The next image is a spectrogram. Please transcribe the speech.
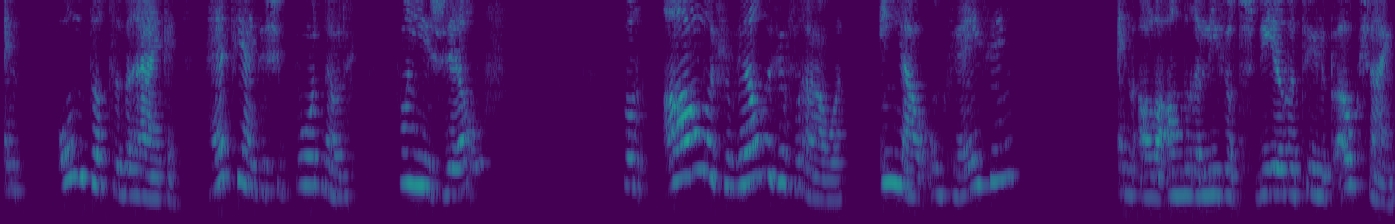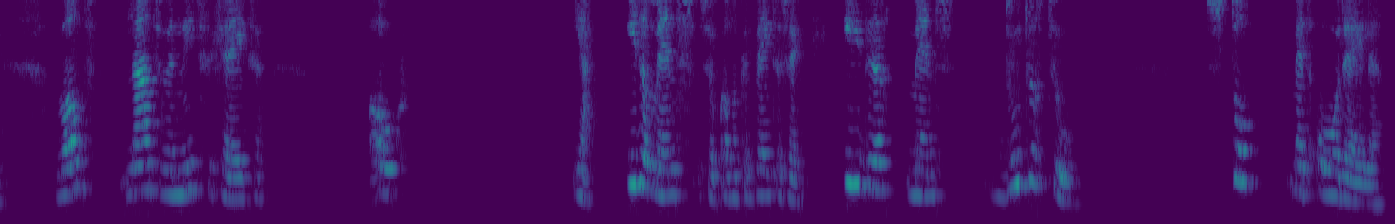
En om dat te bereiken, heb jij de support nodig van jezelf, van alle geweldige vrouwen in jouw omgeving en alle andere lieverds die er natuurlijk ook zijn. Want laten we niet vergeten, ook, ja, ieder mens, zo kan ik het beter zeggen, ieder mens doet ertoe. Stop met oordelen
